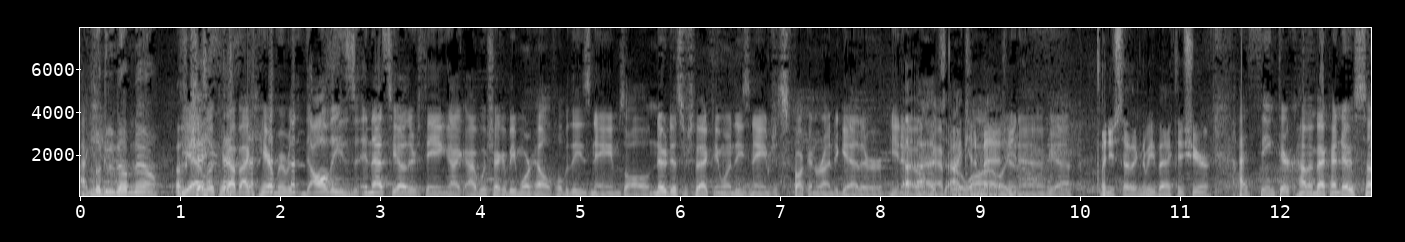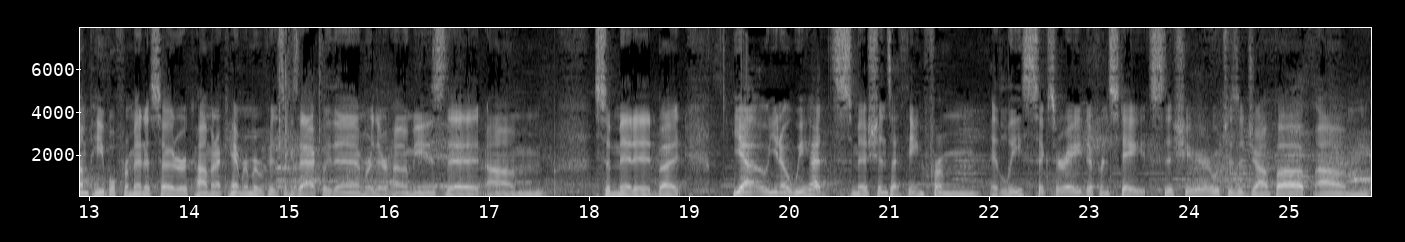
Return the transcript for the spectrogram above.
I'm looking it up now. Yeah, look it up. I can't remember all these, and that's the other thing. I, I wish I could be more helpful with these names. All no disrespect, anyone. These names just fucking run together. You know, I- after I a can while. You know, yeah. And you said they're going to be back this year. I think they're coming back. I know some people from Minnesota are coming. I can't remember if it's exactly them or their homies that um, submitted, but. Yeah, you know, we got submissions, I think, from at least six or eight different states this year, which is a jump up. Um,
